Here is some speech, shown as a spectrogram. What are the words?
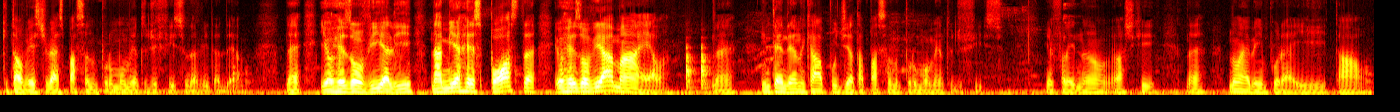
que talvez estivesse passando por um momento difícil da vida dela, né? E eu resolvi ali, na minha resposta, eu resolvi amar ela, né? Entendendo que ela podia estar passando por um momento difícil. E eu falei, não, eu acho que, né, não é bem por aí e tal,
